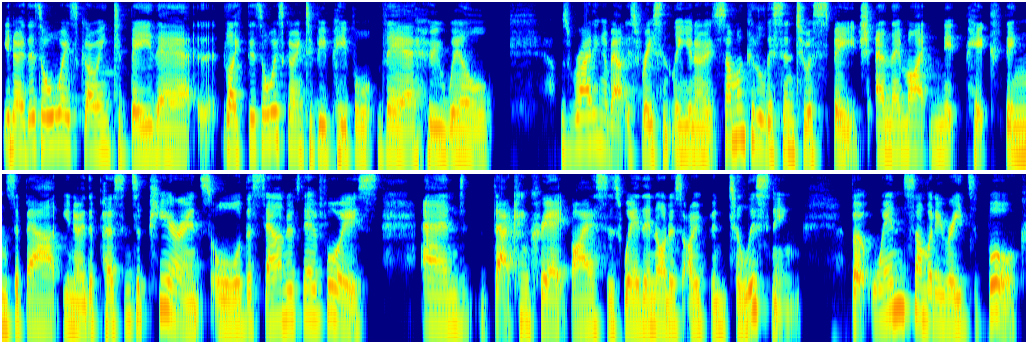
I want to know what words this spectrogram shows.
you know, there's always going to be there, like, there's always going to be people there who will I was writing about this recently. You know, someone could listen to a speech and they might nitpick things about, you know, the person's appearance or the sound of their voice. And that can create biases where they're not as open to listening. But when somebody reads a book,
